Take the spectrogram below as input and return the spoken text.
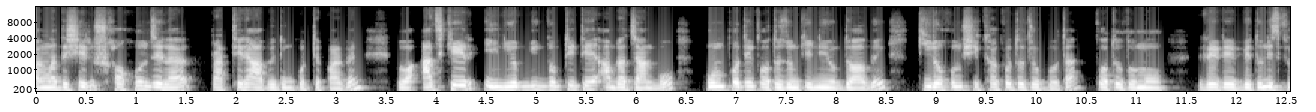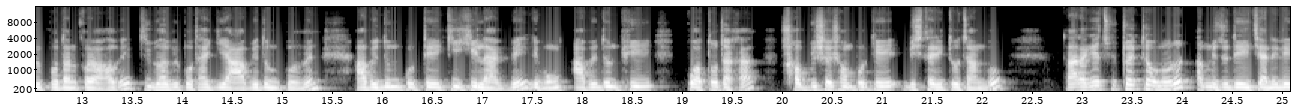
বাংলাদেশের সকল জেলার প্রার্থীরা আবেদন করতে পারবেন। তো আজকের এই নিয়োগ বিজ্ঞপ্তিতে আমরা জানব কোন পদে কতজনকে নিয়োগ দেওয়া হবে, কি রকম শিক্ষাগত যোগ্যতা, কততম গ্রেডে বেতন স্কেল প্রদান করা হবে, কীভাবে কোথায় গিয়ে আবেদন করবেন, আবেদন করতে কি কি লাগবে এবং আবেদন ফি কত টাকা, সব বিষয় সম্পর্কে বিস্তারিত জানব। তার আগে ছোট্ট একটা অনুরোধ, আপনি যদি এই চ্যানেলে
